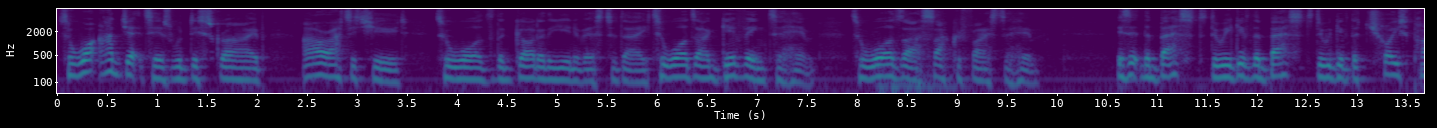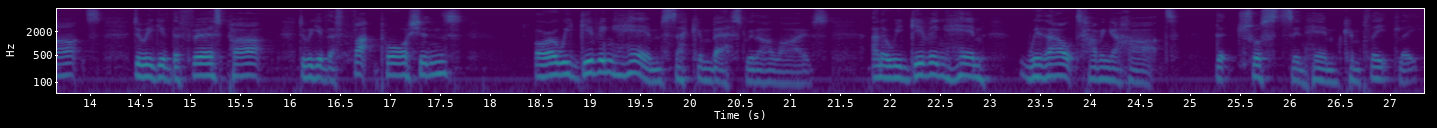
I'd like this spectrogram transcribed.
So, what adjectives would describe our attitude towards the God of the universe today, towards our giving to Him, towards our sacrifice to Him? Is it the best? Do we give the best? Do we give the choice parts? Do we give the first part? Do we give the fat portions? Or are we giving Him second best with our lives? And are we giving Him without having a heart that trusts in Him completely?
